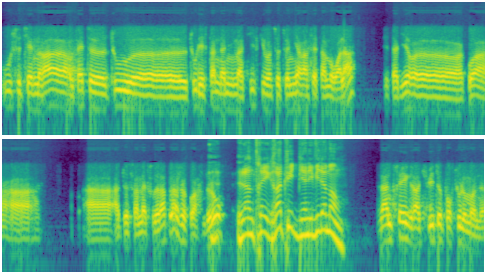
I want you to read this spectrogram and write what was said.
où se tiendra en fait euh, tout, euh, tous les stands animatifs qui vont se tenir à cet endroit-là, c'est-à-dire euh, quoi? À, à, 200 mètres de la plage, quoi, de l'eau. L'entrée est gratuite, bien évidemment. L'entrée est gratuite pour tout le monde.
